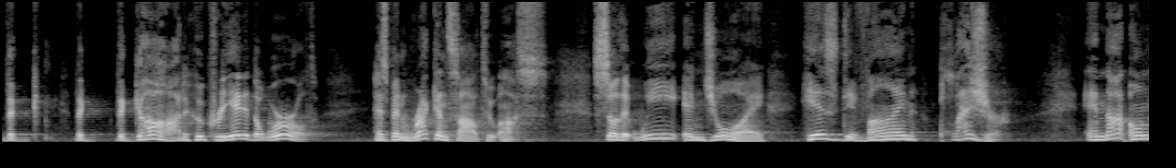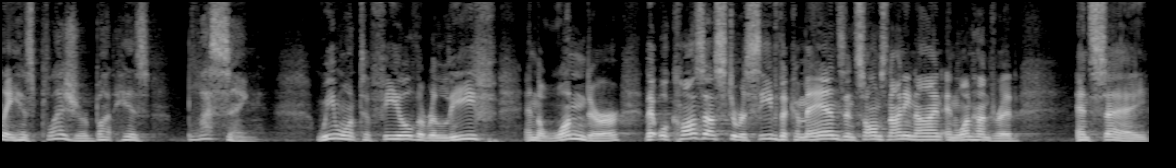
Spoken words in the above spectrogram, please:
The, the, the God who created the world has been reconciled to us so that we enjoy his divine pleasure. And not only his pleasure, but his blessing. We want to feel the relief and the wonder that will cause us to receive the commands in Psalms 99 and 100 and say,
